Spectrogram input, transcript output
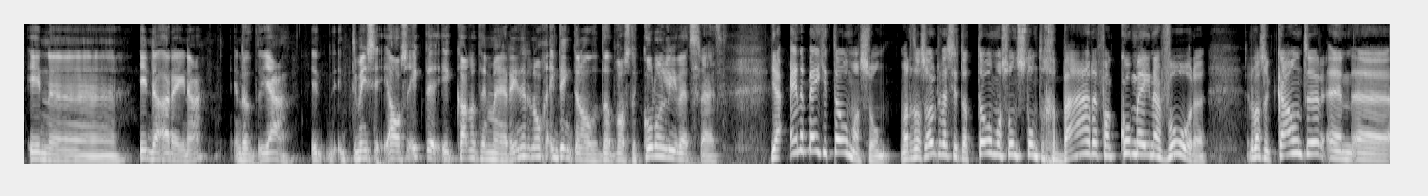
in, uh, in de Arena... En dat, ja, ik, tenminste, als ik, de, ik kan het in me herinneren nog. Ik denk dan altijd, dat was de Connolly-wedstrijd. Ja, en een beetje Thomasson. Want het was ook de wedstrijd dat Thomasson stond te gebaren van kom mee naar voren. Er was een counter en uh,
